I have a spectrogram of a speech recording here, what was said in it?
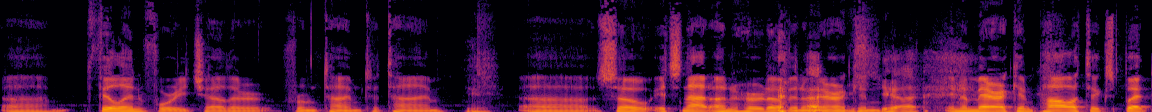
um, fill in for each other from time to time. Uh, so it's not unheard of in American Yeah. in American politics, but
